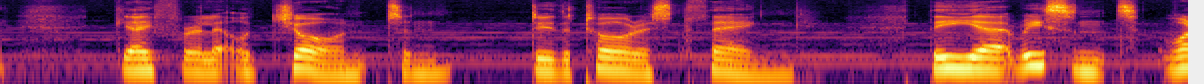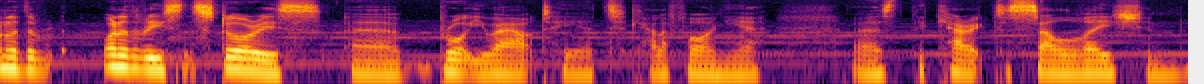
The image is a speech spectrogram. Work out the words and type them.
go for a little jaunt and do the tourist thing. The uh, recent one of the one of the recent stories uh, brought you out here to California as the character Salvation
